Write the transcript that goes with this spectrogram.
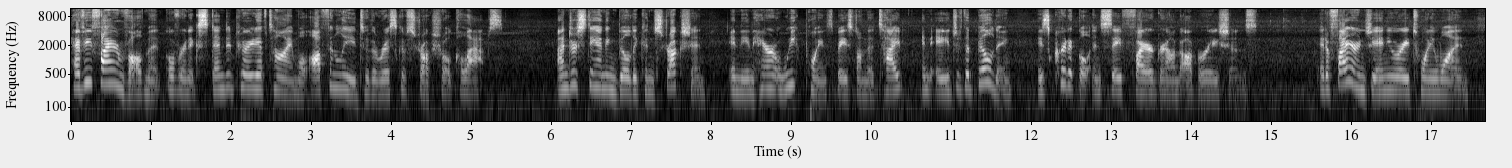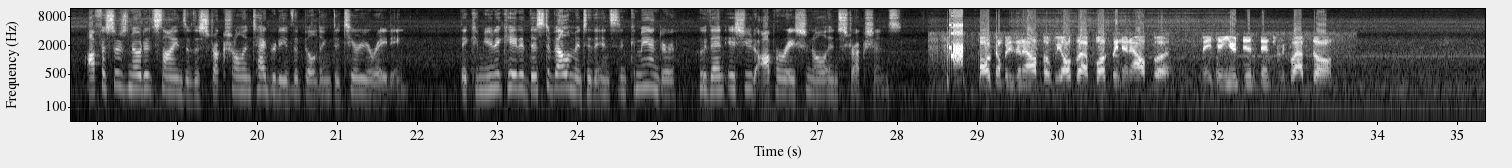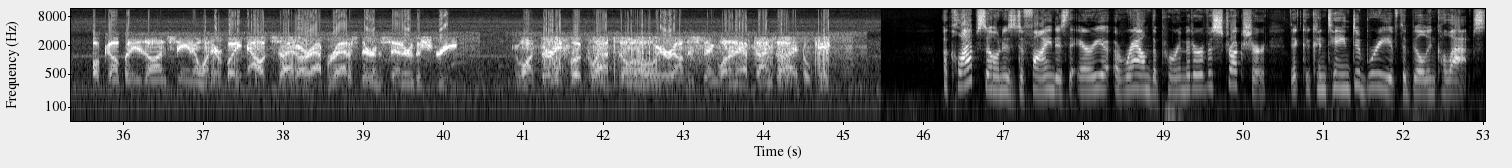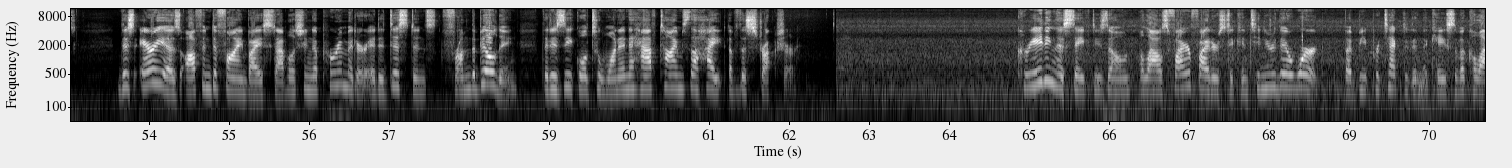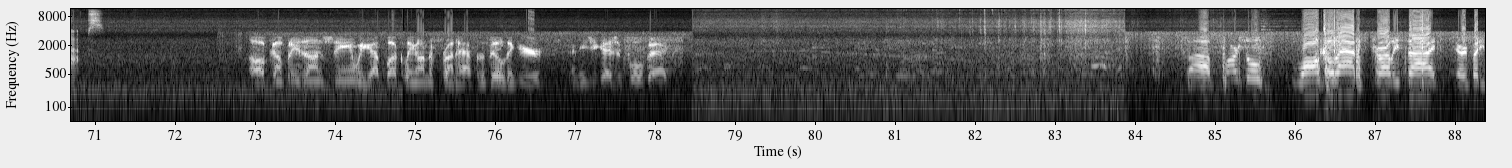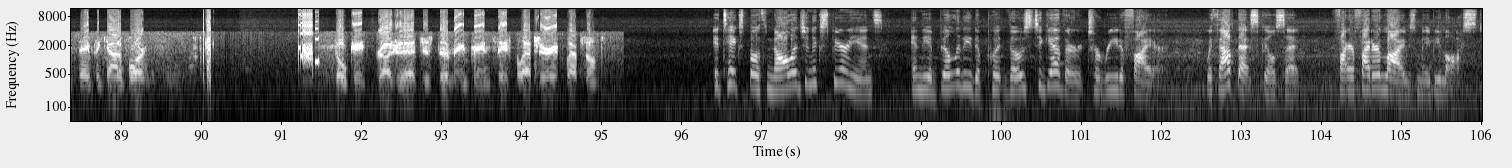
Heavy fire involvement over an extended period of time will often lead to the risk of structural collapse. Understanding building construction and the inherent weak points based on the type and age of the building is critical in safe fireground operations. At a fire in January 21, officers noted signs of the structural integrity of the building deteriorating. They communicated this development to the incident commander, who then issued operational instructions. All companies in Alpha. We also have buckling in Alpha. Maintain your distance from the collapse zone. All companies on scene. I want everybody outside our apparatus there in the center of the street. We want 30 foot collapse zone all the way around this thing. One and a half times the height, okay? A collapse zone is defined as the area around the perimeter of a structure that could contain debris if the building collapsed. This area is often defined by establishing a perimeter at a distance from the building that is equal to one and a half times the height of the structure. Creating this safety zone allows firefighters to continue their work but be protected in the case of a collapse. All companies on scene. We got buckling on the front half of the building here. I need you guys to pull back. Uh, partial wall collapse, Charlie side. Everybody safe and accounted for. Okay, roger that. Just uh, maintain safe collapse area, collapse zones. It takes both knowledge and experience and the ability to put those together to read a fire. Without that skill set, firefighter lives may be lost.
